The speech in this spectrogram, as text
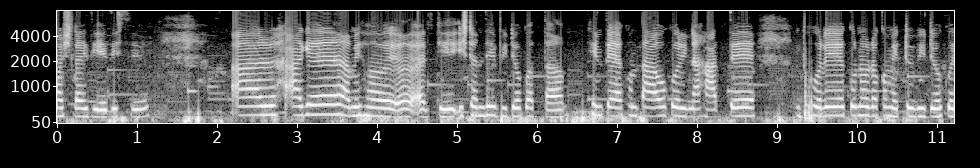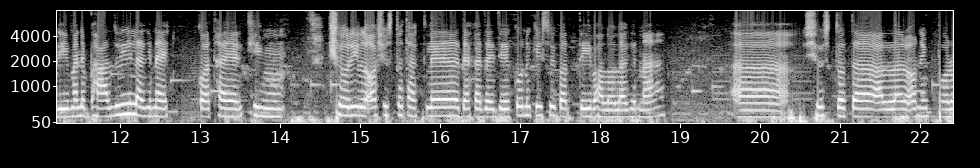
মশলাই দিয়ে দিছি। আর আগে আমি আর কি, স্ট্যান্ড দিয়ে ভিডিও করতাম। কিন্তু এখন তাও করি না। হাতে ধরে কোনো রকম একটু ভিডিও করি। মানে ভালোই লাগে না এক কথায় আর কি। শরীর অসুস্থ থাকলে দেখা যায় যে কোনো কিছুই করতেই ভালো লাগে না। সুস্থতা আল্লাহর অনেক বড়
